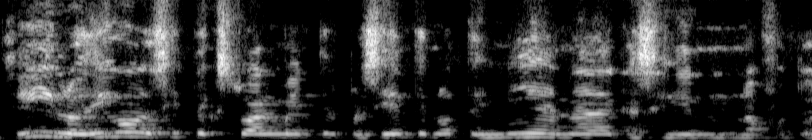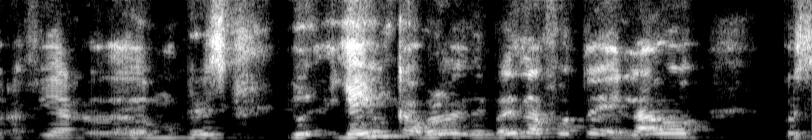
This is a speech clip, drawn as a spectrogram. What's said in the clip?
Sí, lo digo así textualmente, el presidente no tenía nada que hacer en una fotografía rodeado de mujeres. Y hay un cabrón, ves la foto del lado, pues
